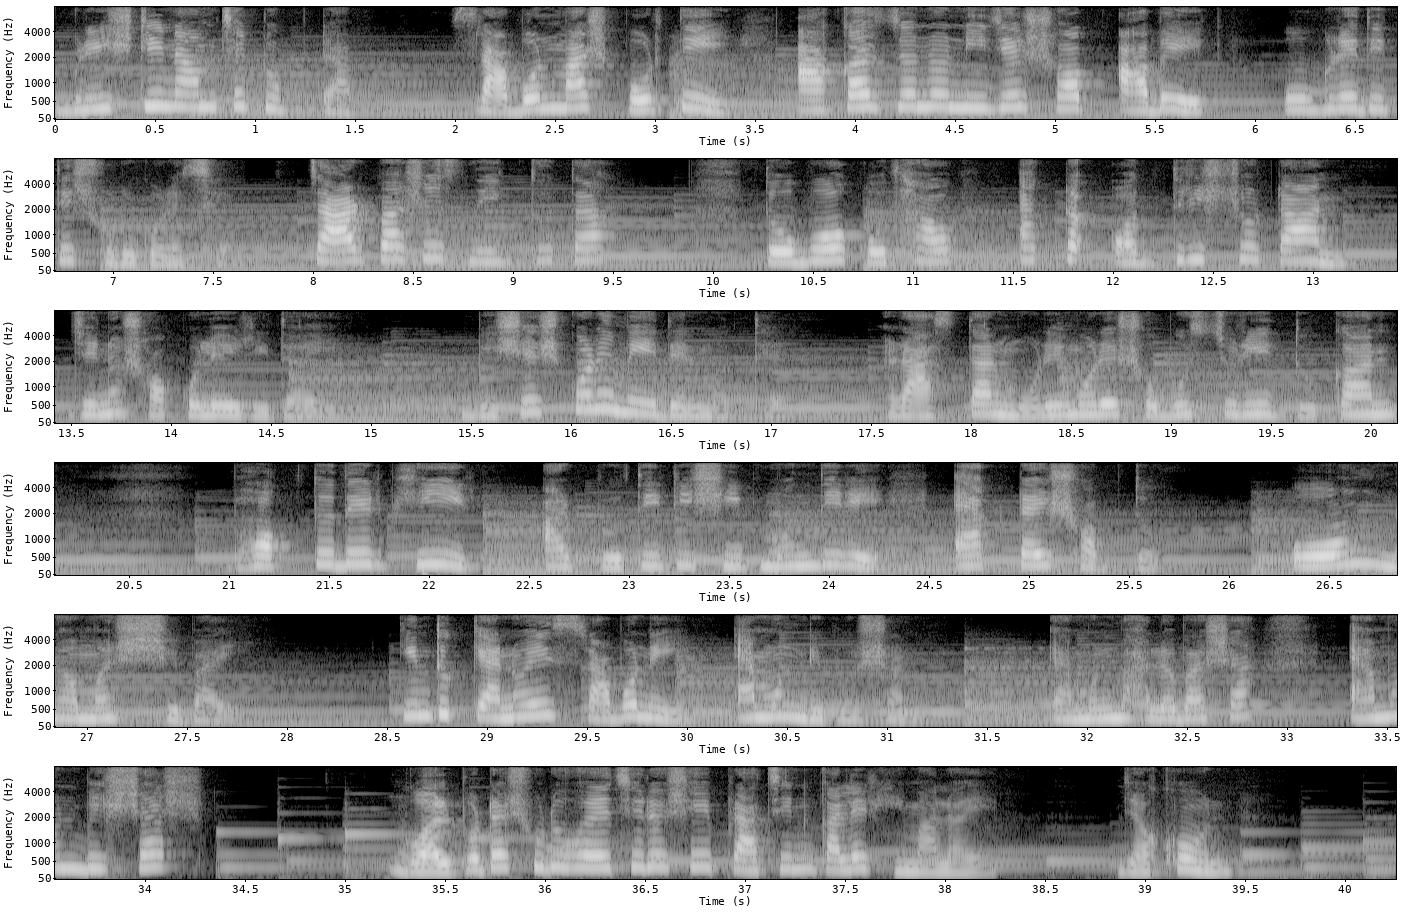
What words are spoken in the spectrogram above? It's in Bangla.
বৃষ্টি নামছে টুপটাপ। শ্রাবণ মাস পড়তেই আকাশ যেন নিজের সব আবেগ উগড়ে দিতে শুরু করেছে। চারপাশে স্নিগ্ধতা, তবুও কোথাও একটা অদৃশ্য টান যেন সকলের হৃদয়ে, বিশেষ করে মেয়েদের মধ্যে। রাস্তার মোড়ে মোড়ে সবুজ চুরির দোকান, ভক্তদের ভিড় আর প্রতিটি শিব মন্দিরে একটাই শব্দ ওং নমঃ শিবায়। কিন্তু কেন এই শ্রাবণে এমন ডিভোশন? এমন ভালোবাসা? এমন বিশ্বাস? গল্পটা শুরু হয়েছিল সেই প্রাচীনকালের হিমালয়ে, যখন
